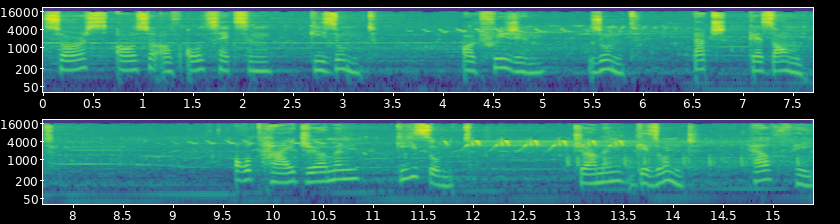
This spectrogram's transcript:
Source also of Old Saxon gesund, Old Frisian sund, Dutch gesund. Old High German gesund, German gesund, healthy.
